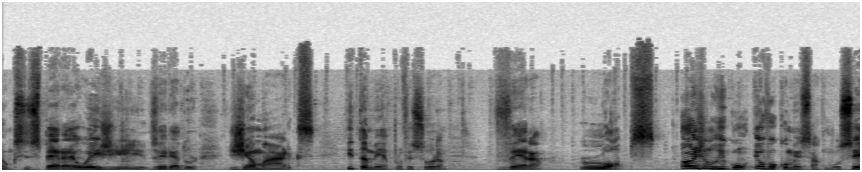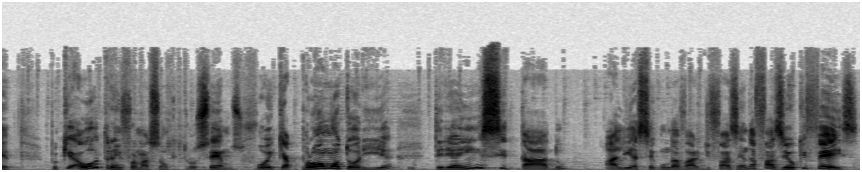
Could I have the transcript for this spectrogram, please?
é o que se espera, é o ex-vereador Jean Marques e também a professora Vera Lopes. Ângelo Rigon, eu vou começar com você, porque a outra informação que trouxemos foi que a promotoria teria incitado ali a segunda vara de fazenda a fazer o que fez.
